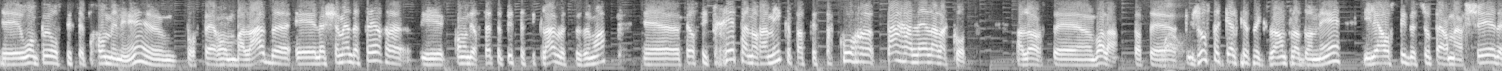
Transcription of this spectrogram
et où on peut aussi se promener euh, pour faire une balade. Et le chemin de fer, euh, et, comment dire, cette piste cyclable, excusez-moi, euh, c'est aussi très panoramique parce que ça court parallèle à la côte. Alors, c'est, voilà, ça c'est juste quelques exemples à donner. Il y a aussi des supermarchés, des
